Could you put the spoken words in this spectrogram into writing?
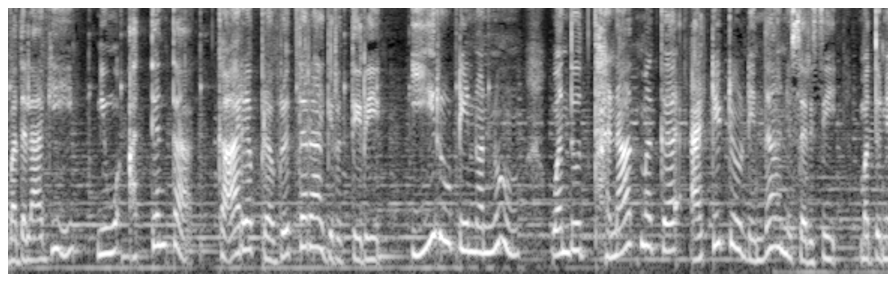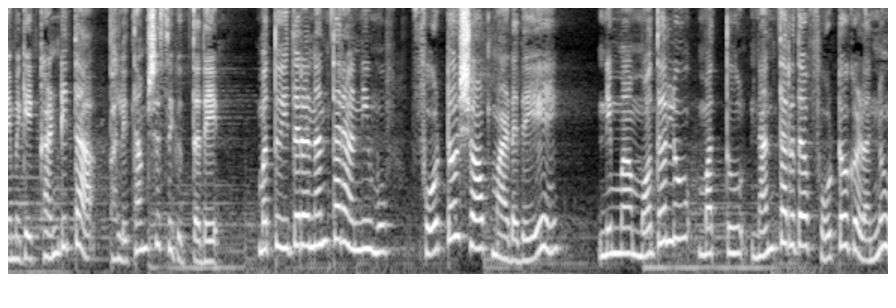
ಬದಲಾಗಿ ನೀವು ಅತ್ಯಂತ ಕಾರ್ಯಪ್ರವೃತ್ತರಾಗಿರುತ್ತೀರಿ. ಈ ರೂಟೀನ್ ಅನ್ನು ಒಂದು ಧನಾತ್ಮಕ ಆಟಿಟ್ಯೂಡ್ ಇಂದ ಅನುಸರಿಸಿ ಮತ್ತು ನಿಮಗೆ ಖಂಡಿತ ಫಲಿತಾಂಶ ಸಿಗುತ್ತದೆ. ಮತ್ತು ಇದರ ನಂತರ ನೀವು ಫೋಟೋಶಾಪ್ ಮಾಡದೆಯೇ ನಿಮ್ಮ ಮೊದಲು ಮತ್ತು ನಂತರದ ಫೋಟೋಗಳನ್ನು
